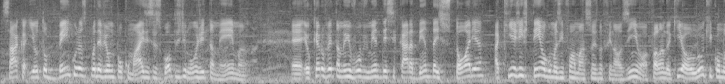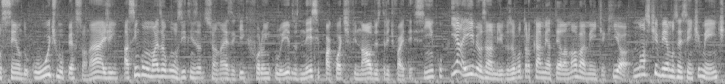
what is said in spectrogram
saca? E eu tô bem curioso pra poder ver um pouco mais esses golpes de longe aí também, mano. É, eu quero ver também o envolvimento desse cara dentro da história. Aqui a gente tem algumas informações no finalzinho, ó, falando aqui, ó, o Luke como sendo o último personagem, assim como mais alguns itens adicionais aqui que foram incluídos nesse pacote final do Street Fighter V. E aí, meus amigos, eu vou trocar minha tela novamente aqui, ó. Nós tivemos recentemente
